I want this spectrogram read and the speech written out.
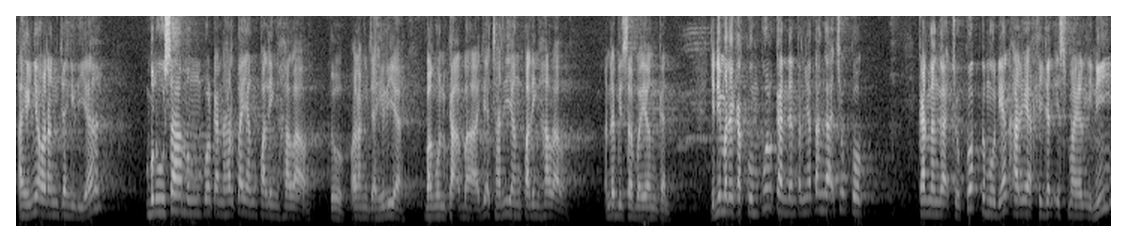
Akhirnya orang jahiliyah berusaha mengumpulkan harta yang paling halal. Tuh, orang jahiliyah bangun Ka'bah aja cari yang paling halal. Anda bisa bayangkan. Jadi mereka kumpulkan dan ternyata nggak cukup. Karena nggak cukup, kemudian area Hijar Ismail ini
